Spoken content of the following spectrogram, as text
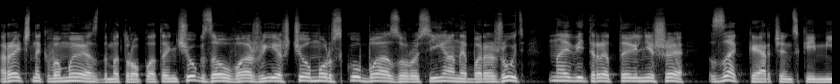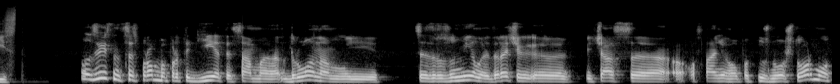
Речник ВМС Дмитро Платенчук зауважує, що морську базу росіяни бережуть навіть ретельніше за Керченський міст. Ну, звісно, це спроба протидіяти саме дронам, і це зрозуміло. І, до речі, е, під час е, останнього потужного шторму,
